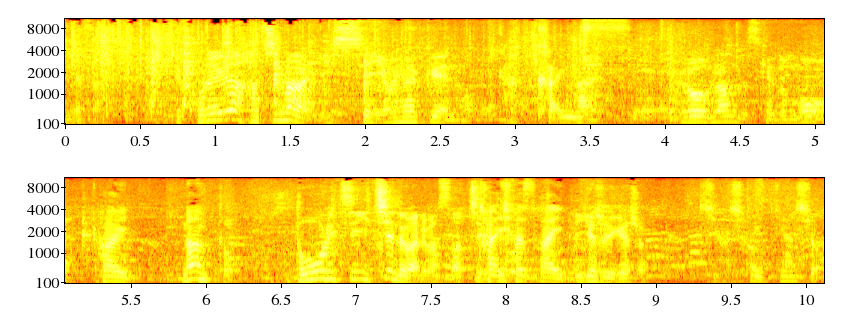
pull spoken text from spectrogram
皆さん。でこれが8万1400円の。高いっすね。グローブなんですけどもはい。なんと同率1位のがあります。あっちにあります。はい。行きましょう行きましょう。行きましょう行きましょう。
